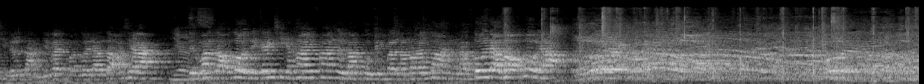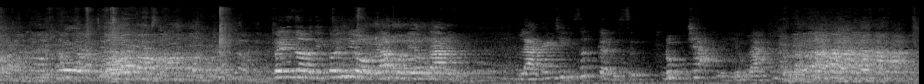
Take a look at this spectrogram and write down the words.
chỉ đơn giản như vậy. Mọi người đã rõ chưa ạ? Yes. Nếu mà rõ rồi thì các anh chị hai pha người bạn của mình và nói rằng là tôi đã rõ rồi ạ. Bây giờ thì tôi hiểu ra một điều rằng là các anh chị rất cần sự đụng chạm để hiểu ra.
